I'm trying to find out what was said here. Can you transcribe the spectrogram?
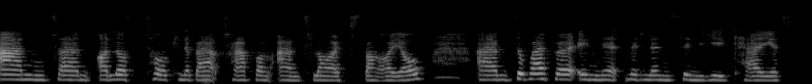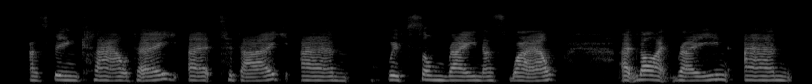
and um, i love talking about travel and lifestyle. Um the weather in the midlands in the uk is has been cloudy uh, today um with some rain as well uh, light rain and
